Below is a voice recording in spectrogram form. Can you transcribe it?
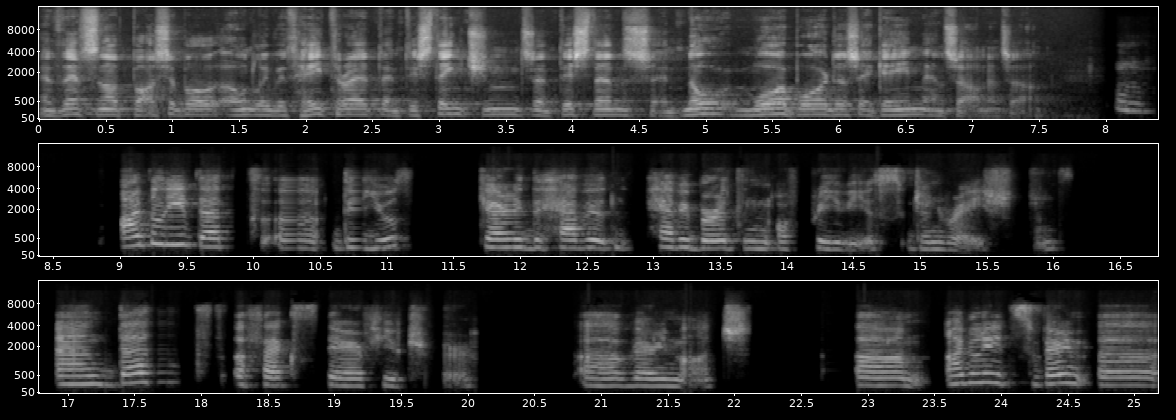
And that's not possible only with hatred and distinctions and distance and no more borders again, and so on and so on. Mm. I believe that uh, the youth carry the heavy, heavy burden of previous generations, and that affects their future uh, very much. Um, I believe it's very uh,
